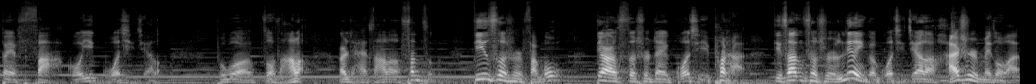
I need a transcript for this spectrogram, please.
被法国一国企接了，不过做砸了，而且还砸了三次。第一次是反攻，第二次是这国企破产，第三次是另一个国企接了，还是没做完。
